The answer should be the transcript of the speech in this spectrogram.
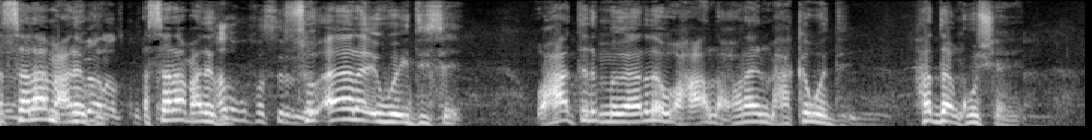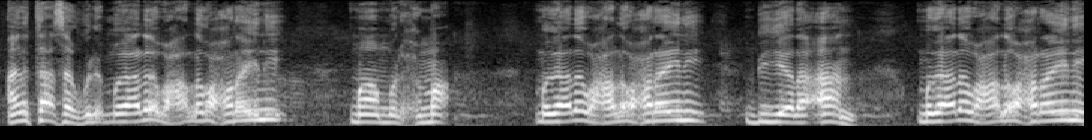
assalaamu calaykum. assalaamu calaykum. Su'aala i weydiisay waxaa tiri magaalada waxaa la xoreyn maxaa ka wadi? Haddaan kuu sheegay. Ani taasaan kule magaalada waxaa laga xoreyni maamul xuma. Magaalada waxaa laga xoreyni biyo la'aan. Magaalada waxaa laga xoreyni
